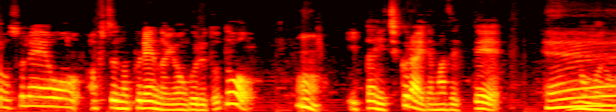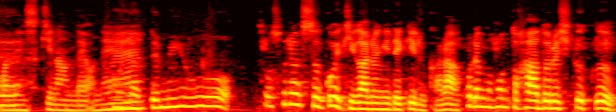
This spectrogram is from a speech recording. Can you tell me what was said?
そう、それをあ普通のプレーンのヨーグルトとうん。1対1くらいで混ぜてへえ。飲むのがね、好きなんだよやっね。てみよそう、それはすごい気軽にできるから、これもほんとハードル低く、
